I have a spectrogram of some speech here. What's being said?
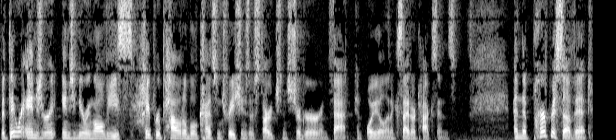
But they were engineering all these hyper palatable concentrations of starch and sugar and fat and oil and excitotoxins. And the purpose of it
